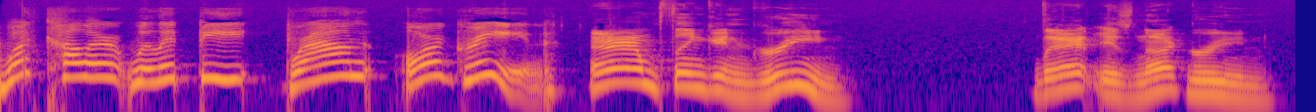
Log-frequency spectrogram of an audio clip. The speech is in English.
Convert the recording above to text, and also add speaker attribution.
Speaker 1: What color will it be, brown or green?
Speaker 2: I'm thinking green. That is not green.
